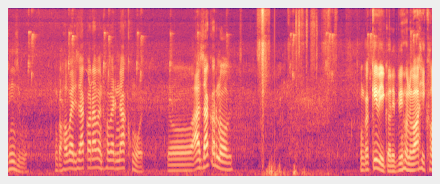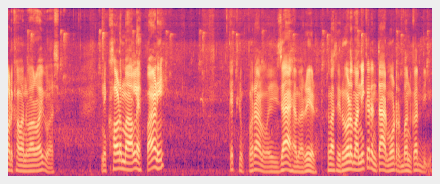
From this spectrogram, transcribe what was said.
ઝીંઝવું હું કે હવારી ઝાકર આવે ને હવારી નાખવું હોય. તો આ ઝાકર નો આવી. હું કે કેવી કરી? ભીહોને વાહી ખડ ખાવાનો વારો આવ્યો હશે. ને ખડમાં હાલે પાણી. કેટલું ભરાણું હોય જાય આમાં રેડ. એમાંથી રોડમાં નીકળે ને તાર મોટર બંધ કરી દઈએ.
